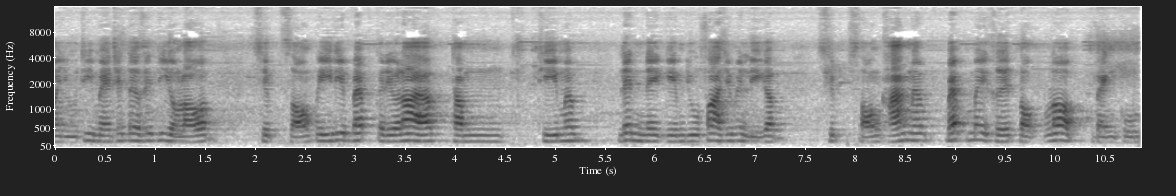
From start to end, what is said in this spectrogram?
มาอยู่ที่แมนเชสเตอร์ซิตี้ของเราครับ12 ปีที่เป๊ปกาเดียล่าครับทำทีมครับเล่นในเกมยูฟ่าแชมเปี้ยนลีกครับ12 ครั้งนะครับเป๊ปไม่เคยตกรอบแบ่งกลุ่ม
